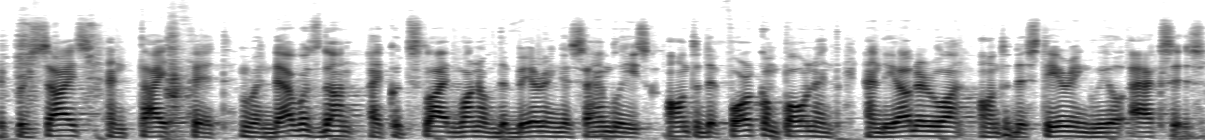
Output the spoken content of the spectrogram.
a precise and tight fit. When that was done, I could slide one of the bearing assemblies onto the fork component and the other one onto the steering wheel axis.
